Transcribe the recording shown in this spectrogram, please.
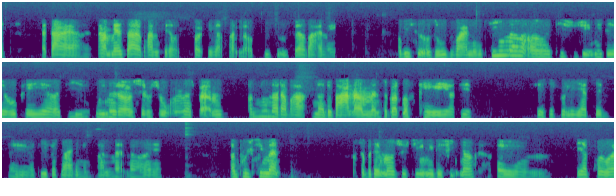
at at der er, der er masser af brandfolk i hvert fald, og de sidder vejen af. Og vi sidder så ude på vejen nogle timer, og de synes egentlig, det er okay, og de udnytter også situationen og spørger dem, om nu, når, der var, når det brænder, om man så godt må få kage, og det siger selvfølgelig ja til. Øh, og de får snakket med en brandmand og, øh, og en politimand. Så på den måde synes de egentlig, det er fint nok. Øh, jeg prøver,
